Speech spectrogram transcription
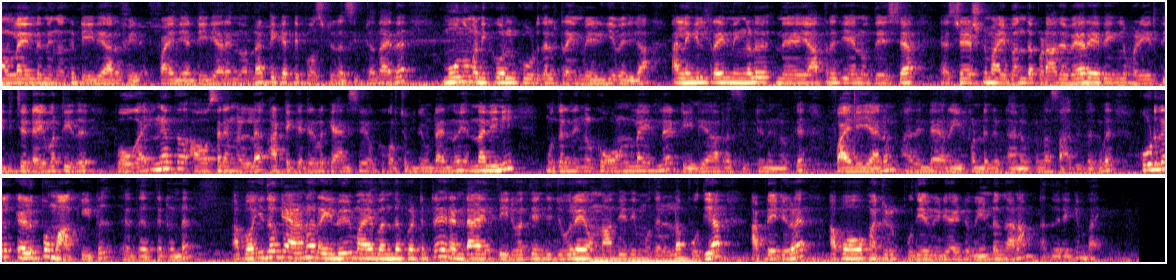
ഓൺലൈനിൽ നിങ്ങൾക്ക് ടി ഡി ആർ ഫയൽ ചെയ്യാം. ടി ഡി ആർ എന്ന് പറഞ്ഞാൽ ടിക്കറ്റ് ഡിപ്പോസിറ്റ് റെസിപ്റ്റ് അതായത് മൂന്ന് മണിക്കൂറിൽ കൂടുതൽ ട്രെയിൻ വൈകി വരിക. അല്ലെങ്കിൽ ട്രെയിൻ നിങ്ങൾ യാത്ര ചെയ്യാൻ ഉദ്ദേശിച്ച സ്റ്റേഷനുമായി ബന്ധപ്പെടാതെ വേറെ ഏതെങ്കിലും വഴി തിരിച്ച് ഡൈവേർട്ട് ചെയ്ത് പോവുക. ഇങ്ങനത്തെ അവസരങ്ങളിൽ ആ ടിക്കറ്റുകൾ ക്യാൻസൽ ചെയ്യുകയൊക്കെ കുറച്ച് ബുദ്ധിമുട്ടായിരുന്നു. എന്നാൽ ഇനി മുതൽ നിങ്ങൾക്ക് ഓൺലൈനിൽ ടി ഡി ആർ റെസിപ്റ്റ് നിങ്ങൾക്ക് ഫയൽ ചെയ്യാനും അതിന്റെ റീഫണ്ട് കിട്ടാനും ഉള്ള സാധ്യതകൾ കൂടുതൽ എളുപ്പമാക്കിയിട്ട് തീർത്തിട്ടുണ്ട്. അപ്പോൾ ഇതൊക്കെയാണ് റെയിൽവേയുമായി ബന്ധപ്പെട്ടിട്ട് രണ്ടായിരത്തി ഇരുപത്തി അഞ്ച് ജൂലൈ ഒന്നാം തീയതി മുതലുള്ള പുതിയ അപ്ഡേറ്റുകൾ. അപ്പോൾ മറ്റൊരു പുതിയ വീഡിയോ ആയിട്ട് വീണ്ടും കാണാം. അതുവരേക്കും ബൈ.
